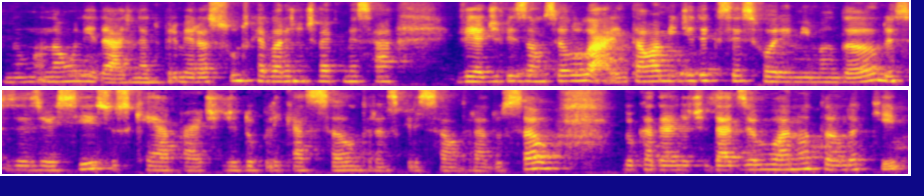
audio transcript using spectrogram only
na unidade, né, do primeiro assunto, que agora a gente vai começar a ver a divisão celular. Então, à medida que vocês forem me mandando esses exercícios, que é a parte de duplicação, transcrição, tradução, do caderno de atividades, eu vou anotando aqui,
